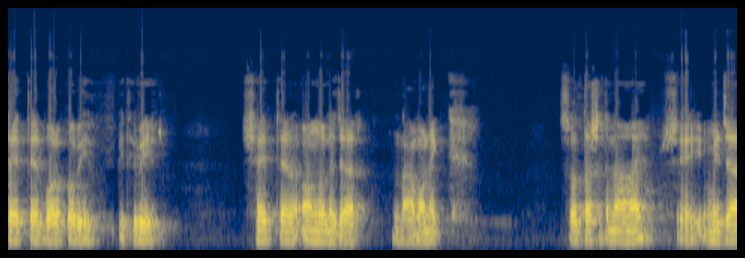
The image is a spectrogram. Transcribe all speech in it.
সাহিত্যের বড় কবি, পৃথিবীর সাহিত্যের অঙ্গনে যার নাম অনেক শ্রদ্ধার সাথে নেওয়া হয়, সেই মির্জা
